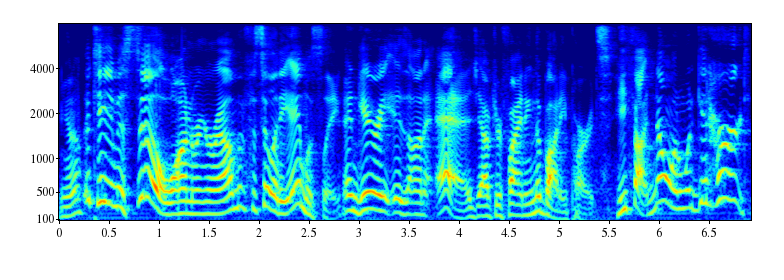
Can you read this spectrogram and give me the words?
You know? The team is still wandering around the facility aimlessly, and Gary is on edge after finding the body parts. He thought no one would get hurt,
